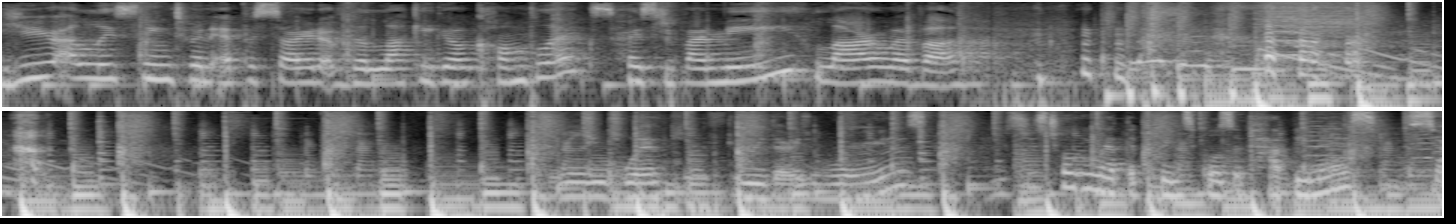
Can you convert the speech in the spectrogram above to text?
You are listening to an episode of the Lucky Girl Complex hosted by me, Lara Weber. really working through those wounds. I was just talking about the principles of happiness. So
